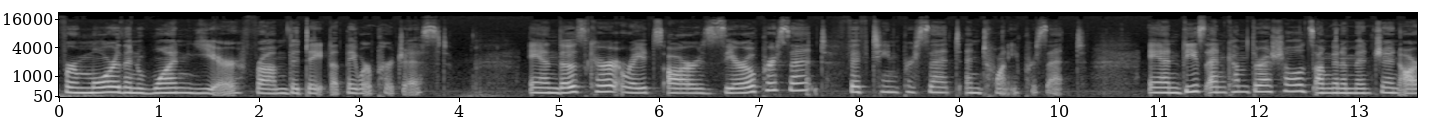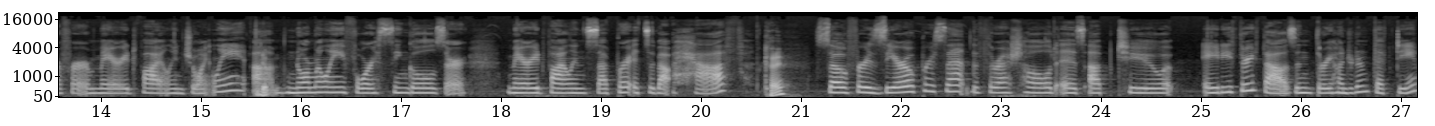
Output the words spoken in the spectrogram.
for more than one year from the date that they were purchased. And those current rates are 0%, 15%, and 20%. And these income thresholds I'm going to mention are for married filing jointly. Yep. Um, normally, for singles or married filing separate, it's about half. Okay. So for 0%, the threshold is up to 83,350.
